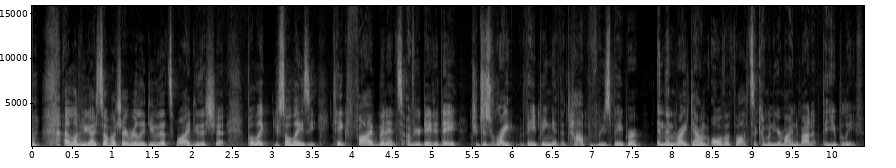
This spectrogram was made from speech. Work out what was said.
I love you guys so much. I really do. That's why I do this shit. But like, you're so lazy. Take five minutes of your day to day to just write vaping at the top of a piece of paper and then write down all the thoughts that come into your mind about it that you believe.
